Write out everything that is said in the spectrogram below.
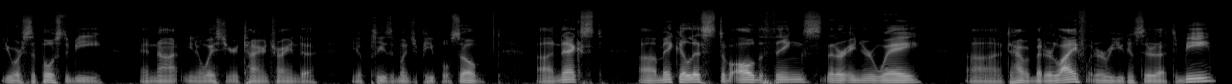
you are supposed to be and not you know wasting your time trying to you know please a bunch of people. So uh, next, uh, make a list of all the things that are in your way uh, to have a better life, whatever you consider that to be.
